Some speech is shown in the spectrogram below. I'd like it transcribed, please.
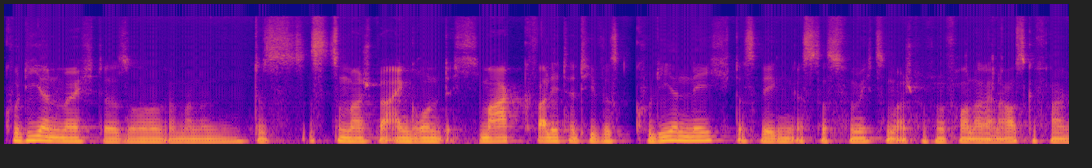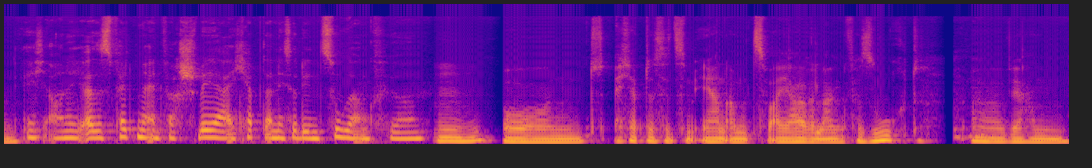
codieren möchte so, wenn man dann, das ist zum Beispiel ein Grund, ich mag qualitatives Codieren nicht, deswegen ist das für mich zum Beispiel von vornherein ausgefallen. Ich auch nicht. Also es fällt mir einfach schwer. Ich habe da nicht so den Zugang für. Mhm. Und ich habe das jetzt im Ehrenamt zwei Jahre lang versucht. Mhm. Wir, haben,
